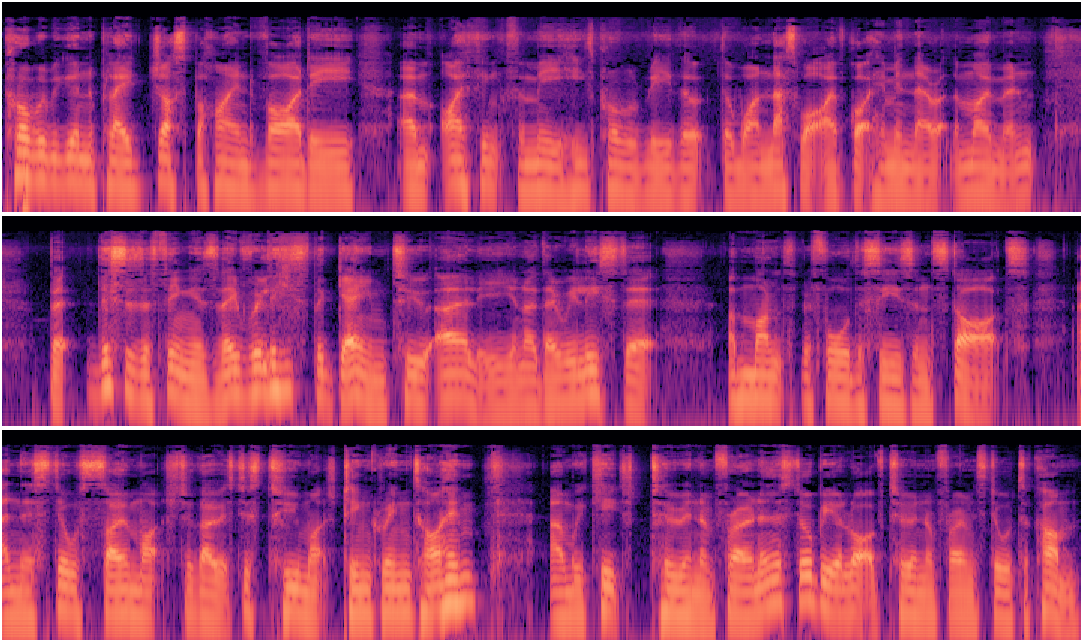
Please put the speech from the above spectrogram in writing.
probably going to play just behind Vardy. Um, I think for me, he's probably the the one. That's what I've got him in there at the moment. But this is the thing: is they've released the game too early. You know, they released it a month before the season starts, and there's still so much to go. It's just too much tinkering time and we keep toing and froing, and there'll still be a lot of toing and froing still to come.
